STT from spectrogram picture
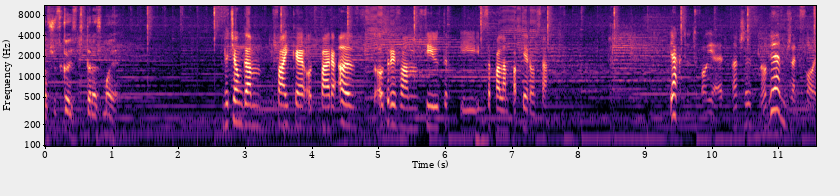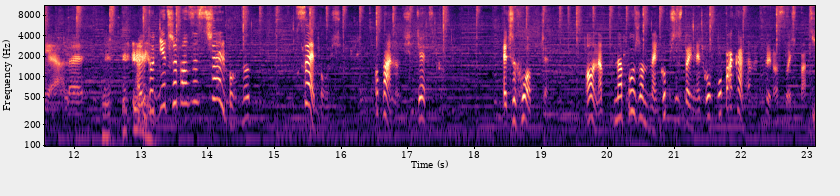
To wszystko jest teraz moje. Wyciągam fajkę, odpara, e, odrywam filtr i zapalam papierosa. Jak to twoje? Znaczy, no wiem, że twoje, ale... Ale to nie trzeba ze strzelbą, no... Sebuś, opanuj się, dziecko. E, czy chłopcze? O, na, na porządnego, przystojnego chłopaka nawet wyrosłeś, patrz.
